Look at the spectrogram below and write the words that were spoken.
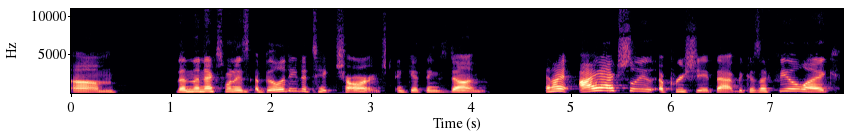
Um, then the next one is ability to take charge and get things done. And I, I actually appreciate that because I feel like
